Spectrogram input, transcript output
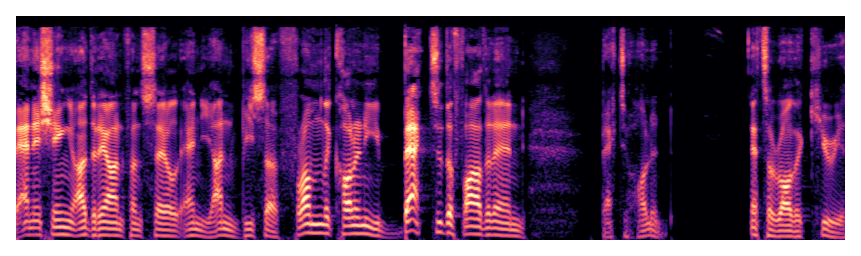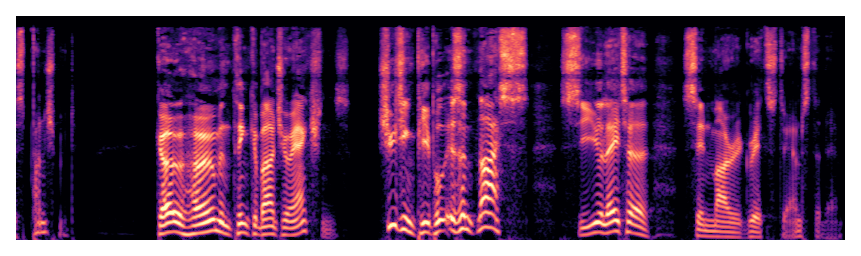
banishing Adriaan van Zyl and Jan Wiese from the colony back to the fatherland, back to Holland. That's a rather curious punishment. Go home and think about your actions. Shooting people isn't nice. See you later. Send my regrets to Amsterdam.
